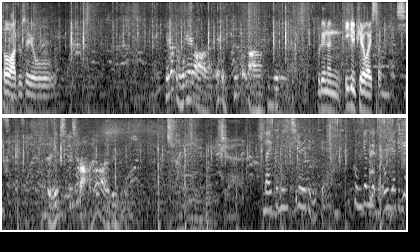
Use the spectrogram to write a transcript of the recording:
더 와주세요 좀 오게 해봐. 애들 죽거나 힘들고. 우리는 이길 필요가 있어 근데 얘 스킬을 안 와. 애들이. 말끔히 치료해드릴게요. 공격력을 올려드리죠.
